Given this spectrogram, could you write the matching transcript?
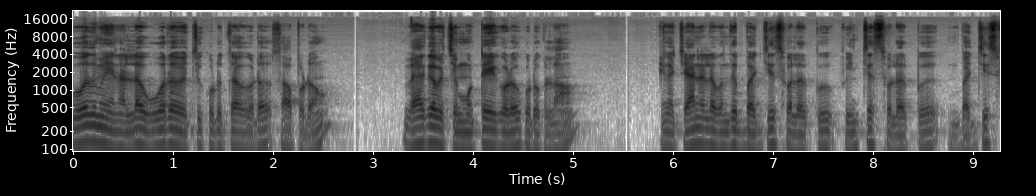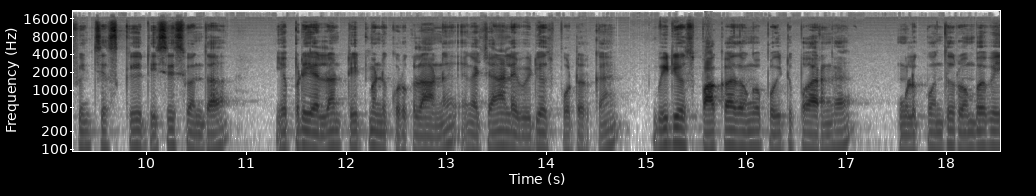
கோதுமையை நல்லா ஊற வச்சு கொடுத்தா கூட சாப்பிடும். வேக வச்ச முட்டையை கூட கொடுக்கலாம். எங்கள் சேனலில் வந்து பஜ்ஜிஸ் வளர்ப்பு ஃபின்ச்சஸ் வளர்ப்பு பஜ்ஜிஸ் ஃபின்ச்சஸ்க்கு டிசீஸ் வந்தால் எப்படி எல்லாம் ட்ரீட்மெண்ட் கொடுக்கலான்னு எங்கள் சேனலில் வீடியோஸ் போட்டிருக்கேன். வீடியோஸ் பார்க்காதவங்க போயிட்டு பாருங்கள் உங்களுக்கு வந்து ரொம்பவே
